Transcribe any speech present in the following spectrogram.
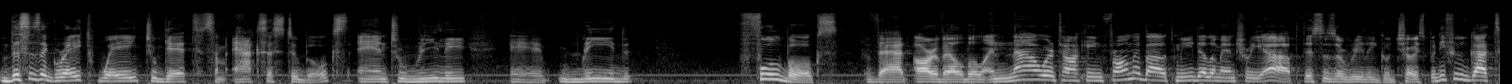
this is a great way to get some access to books and to really uh, read full books that are available. And now we're talking from about mid-elementary up, this is a really good choice. But if you've got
